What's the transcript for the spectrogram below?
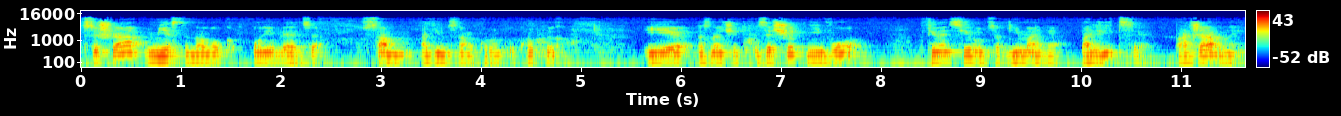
В США местный налог, он является самым, один из самых крупных. И, значит, за счет него финансируется, внимание, полиция, пожарные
